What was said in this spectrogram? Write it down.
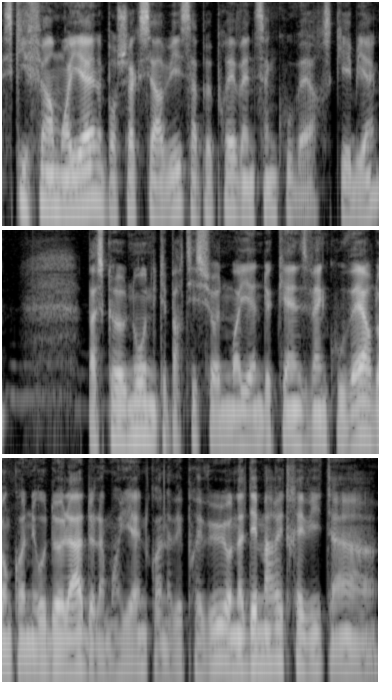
Ce qui fait en moyenne pour chaque service à peu près 25 couverts, ce qui est bien parce que nous, on était parti sur une moyenne de 15-20 couverts, donc on est au-delà de la moyenne qu'on avait prévue. On a démarré très vite, hein,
